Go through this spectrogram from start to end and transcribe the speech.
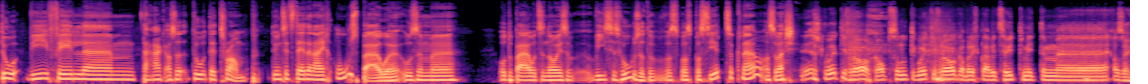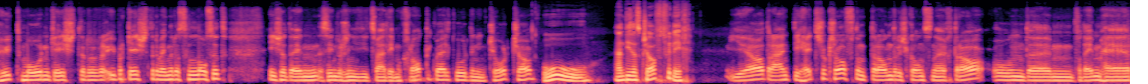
Du, wie viel ähm, Tage, also du, der Trump, tun sie jetzt den dann eigentlich ausbauen aus dem, äh, oder bauen sie ein neues weißes Haus, oder was, was passiert so genau? Also weißt Ja, Das ist eine gute Frage, absolut eine gute Frage, aber ich glaube jetzt heute mit dem, äh, also heute, morgen, gestern, übergestern, wenn ihr das hört, ist ja dann, sind wahrscheinlich die zwei Demokraten gewählt worden in Georgia. oh, haben die das geschafft vielleicht? Ja, der eine hat es schon geschafft und der andere ist ganz nah dran. Und ähm, von dem her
